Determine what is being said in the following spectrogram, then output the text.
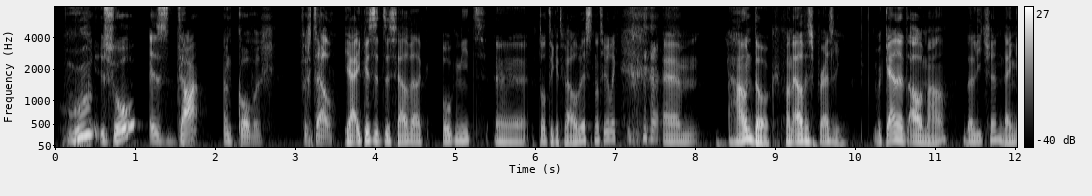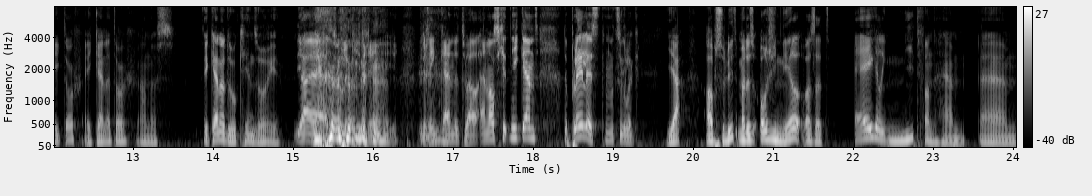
Hoezo is dat een cover? Vertel. Ja, ik wist het dus zelf eigenlijk ook niet, eh, tot ik het wel wist natuurlijk. Ehm Hound Dog van Elvis Presley. We kennen het allemaal, dat liedje, denk ik toch? Ik ken het toch, anders... Ik ken het ook, geen zorgen. Ja, ja, natuurlijk. Iedereen, iedereen kent het wel. En als je het niet kent, de playlist natuurlijk. Ja, absoluut. Maar dus origineel was het eigenlijk niet van hem. Ehm,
